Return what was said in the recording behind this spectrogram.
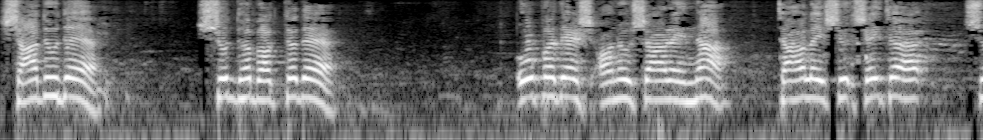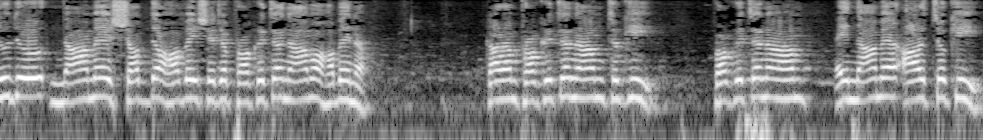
সাধুদের শুদ্ধ ভক্ত ভক্তদের উপদেশ অনুসারে না তাহলে সেটা শুধু নামে শব্দ হবে সেটা প্রকৃত নামও হবে না। কারণ প্রকৃত নাম তো কি প্রকৃত নাম, এই নামের অর্থ কি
